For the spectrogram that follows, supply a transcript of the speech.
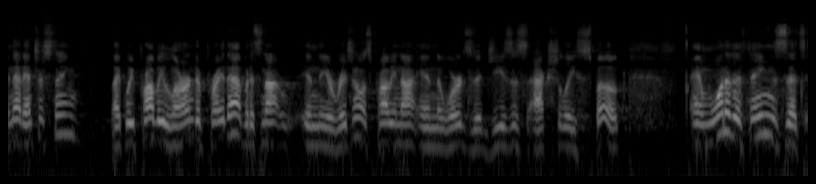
Isn't that interesting? Like we've probably learned to pray that, but it's not in the original. It's probably not in the words that Jesus actually spoke. And one of the things that's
